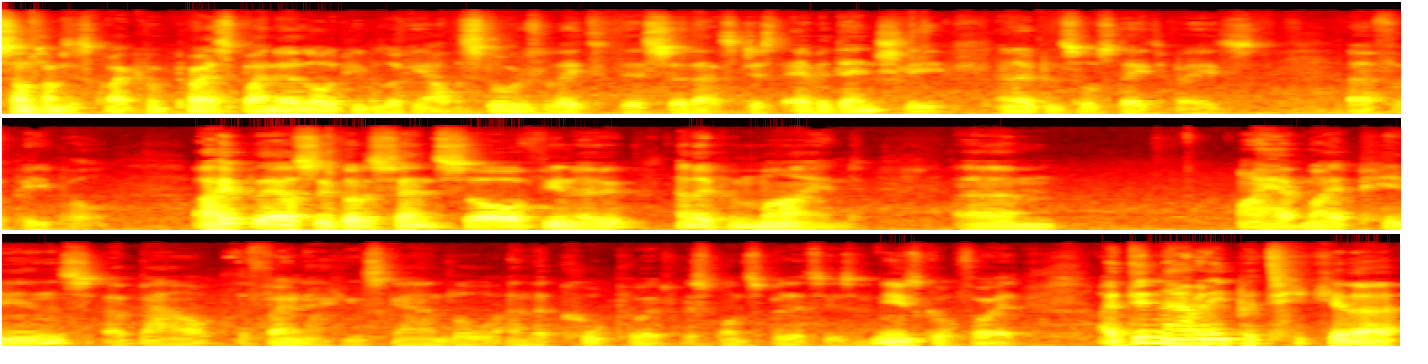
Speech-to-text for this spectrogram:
Sometimes it's quite compressed, but I know a lot of people looking at other stories related to this, so that's just evidentially an open source database uh, for people. I hope they also got a sense of, you know, an open mind. Um, I have my opinions about the phone hacking scandal and the corporate responsibilities of News Corp for it. I didn't have any particular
